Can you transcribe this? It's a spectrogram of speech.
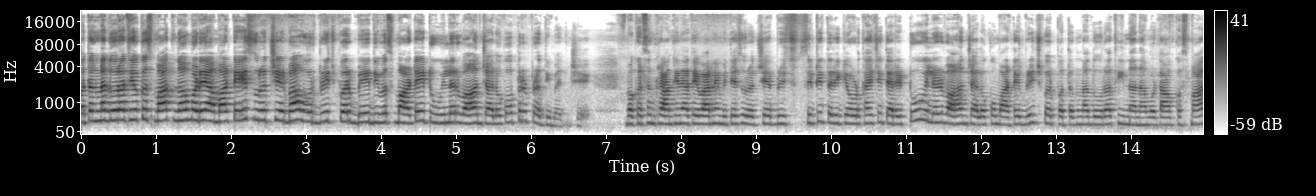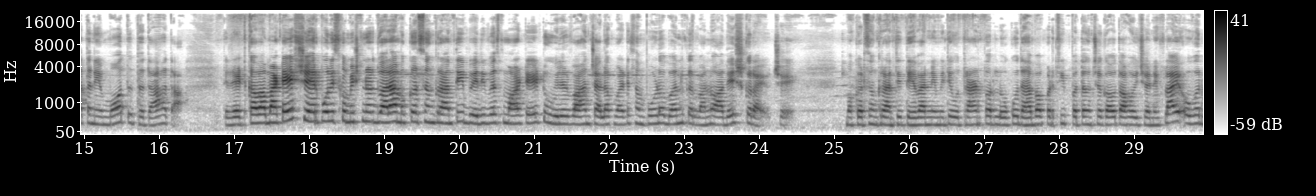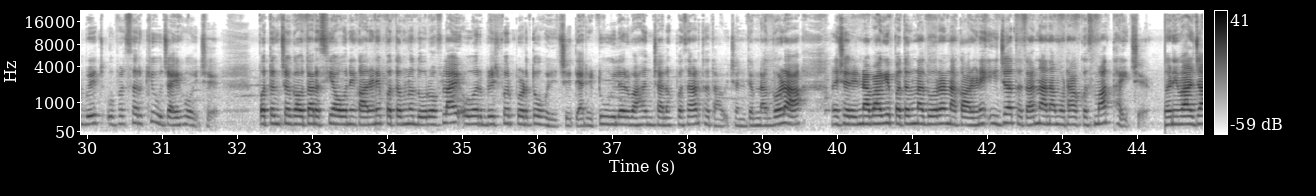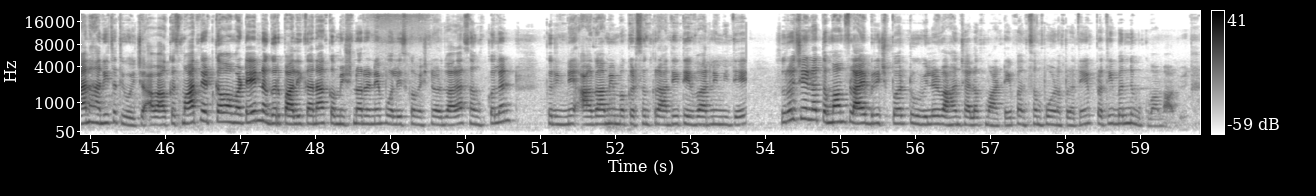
પતંગના દોરાથી અકસ્માત ન મળે આ માટે સુરત શહેરમાં ઓવરબ્રિજ પર બે દિવસ માટે ટુ વ્હીલર વાહન ચાલકો પર પ્રતિબંધ છે. મકર સંક્રાંતિના તહેવાર નિમિત્તે સુરત શહેર બ્રિજ સિટી તરીકે ઓળખાય છે ત્યારે ટુ વ્હીલર વાહન ચાલકો માટે બ્રિજ પર પતંગના દોરાથી નાના મોટા અકસ્માત અને મોત થતા હતા. તેને અટકાવવા માટે શહેર પોલીસ કમિશનર દ્વારા મકર સંક્રાંતિ બે દિવસ માટે ટુ વ્હીલર વાહન ચાલક માટે સંપૂર્ણ બંધ કરવાનો આદેશ કરાયો છે. મકર સંક્રાંતિ તહેવાર નિમિત્તે ઉત્તરાયણ પર લોકો ધાબા પરથી પતંગ ચગાવતા હોય છે અને ફ્લાયઓવર બ્રિજ ઉપર સરખી ઊંચાઈ હોય છે. પતંગ ચગાવતા રસિયાઓને કારણે પતંગનો દોરો ફ્લાય ઓવરબ્રિજ પર પડતો હોય છે. ત્યારે ટુ વ્હીલર વાહન ચાલક પસાર થતા હોય છે અને તેમના ગળા અને શરીરના ભાગે પતંગના દોરાના કારણે ઈજા થતા નાના મોટા અકસ્માત થાય છે. ઘણીવાર જાનહાનિ થતી હોય છે. આવા અકસ્માતને અટકાવવા માટે નગરપાલિકાના કમિશનર અને પોલીસ કમિશનર દ્વારા સંકલન કરીને આગામી મકર સંક્રાંતિ તહેવાર નિમિત્તે સુરત શહેરના તમામ ફ્લાય બ્રિજ પર ટુ વ્હીલર વાહન ચાલક માટે પણ સંપૂર્ણપણે પ્રતિબંધ મૂકવામાં આવ્યો છે.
